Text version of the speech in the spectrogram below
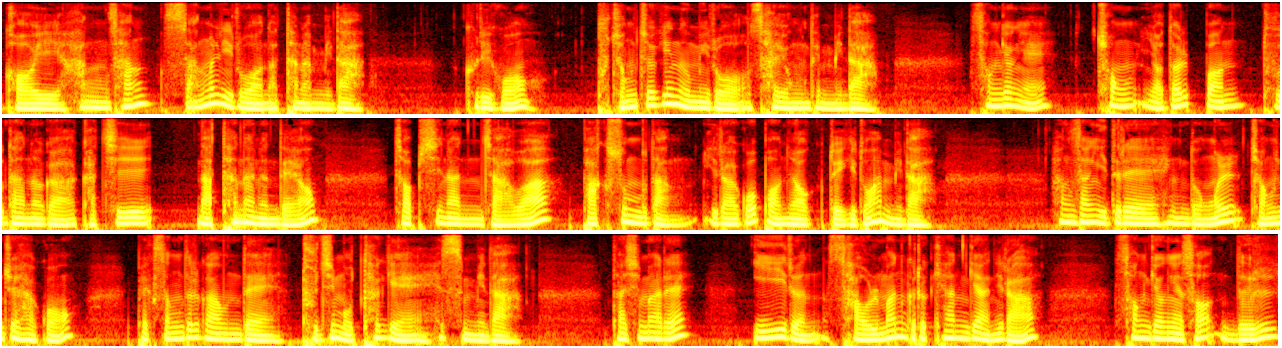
거의 항상 쌍을 이루어 나타납니다. 그리고 부정적인 의미로 사용됩니다. 성경에 총 8번 두 단어가 같이 나타나는데요. 접신한 자와 박수무당이라고 번역되기도 합니다. 항상 이들의 행동을 정죄하고 백성들 가운데 두지 못하게 했습니다. 다시 말해, 이 일은 사울만 그렇게 한 게 아니라 성경에서 늘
